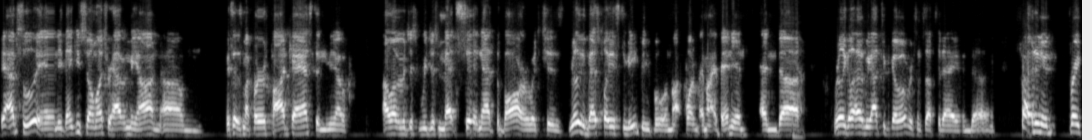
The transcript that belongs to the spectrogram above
Yeah, absolutely, Andy. Thank you so much for having me on. Um, this is my first podcast, and you know, I love it. Just we just met sitting at the bar, which is really the best place to meet people, in my in my opinion. And uh, really glad we got to go over some stuff today. And uh, I didn't even break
